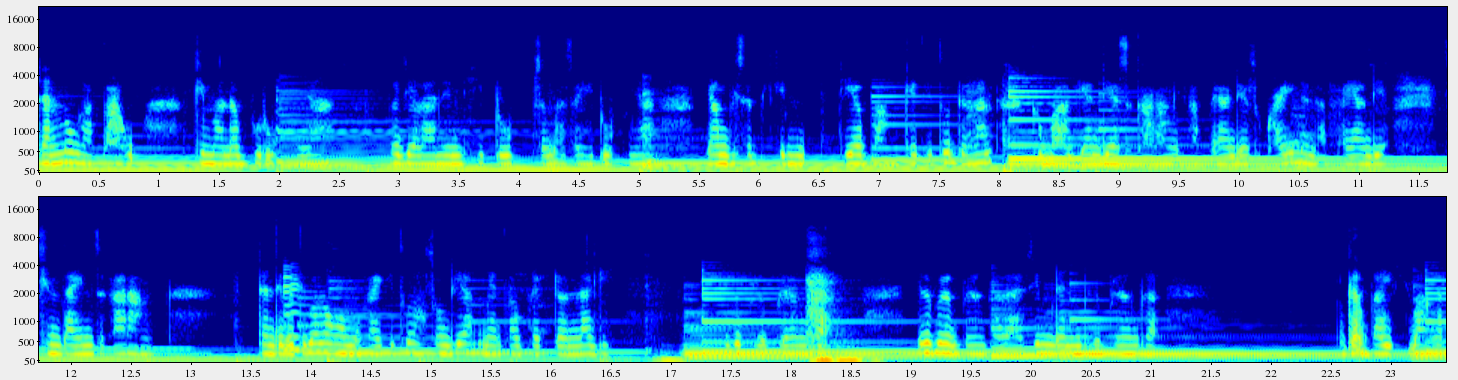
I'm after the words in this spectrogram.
Dan lo nggak tahu gimana buruknya ngejalanin hidup semasa hidupnya yang bisa bikin dia bangkit itu dengan kebahagiaan dia sekarang apa yang dia sukai dan apa yang dia cintain sekarang dan tiba-tiba lo ngomong kayak gitu langsung dia mental breakdown lagi. Itu bener-bener enggak itu bener-bener enggak lazim dan bener-bener enggak enggak baik banget.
